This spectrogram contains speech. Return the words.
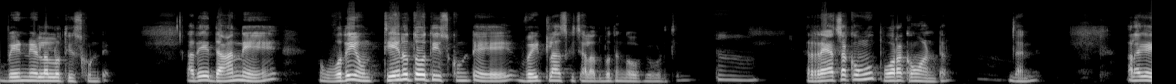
వేడి నీళ్ళల్లో తీసుకుంటే. అదే దాన్నే ఉదయం తేనెతో తీసుకుంటే వెయిట్ లాస్కి చాలా అద్భుతంగా ఉపయోగపడుతుంది. రేచకము పూరకము అంటారు దాన్ని. అలాగే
